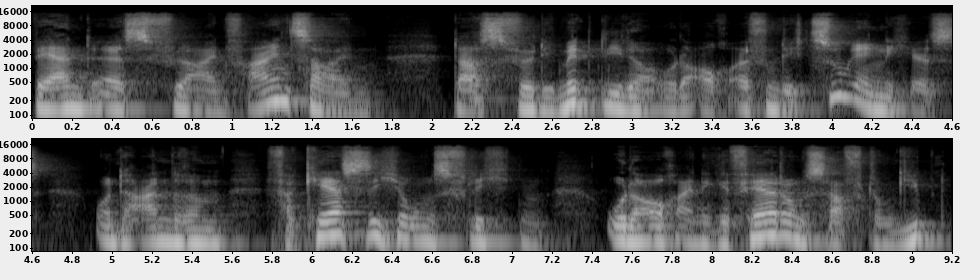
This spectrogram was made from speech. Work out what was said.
Während es für ein Vereinsheim, das für die Mitglieder oder auch öffentlich zugänglich ist, unter anderem Verkehrssicherungspflichten oder auch eine Gefährdungshaftung gibt,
